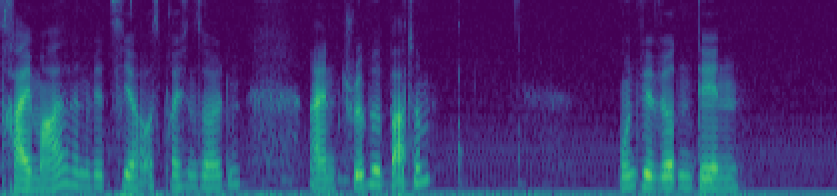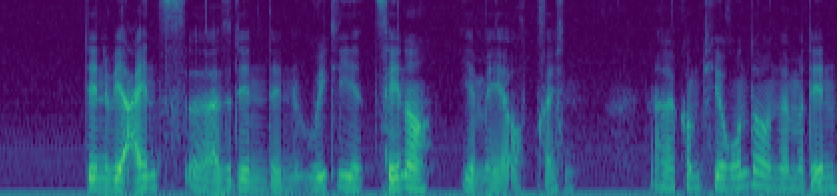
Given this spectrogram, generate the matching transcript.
dreimal, wenn wir jetzt hier ausbrechen sollten, ein Triple Bottom und wir würden den den W1, äh, also den, den Weekly 10er EMA auch brechen. Ja, der kommt hier runter und wenn wir den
